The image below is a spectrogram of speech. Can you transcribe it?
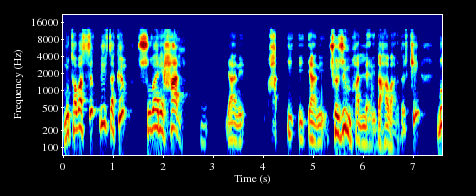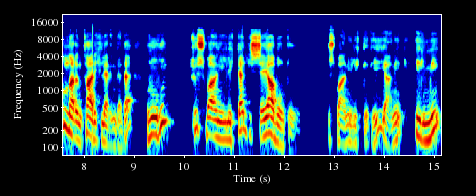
mutavassıt bir takım suveri hal yani yani çözüm halleri daha vardır ki bunların tarihlerinde de ruhun hüsbanilikten hisseyab olduğu, hüsbanilik dediği yani ilmi,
